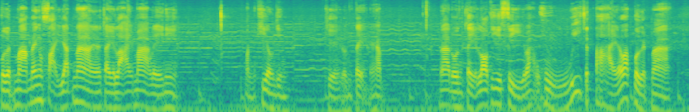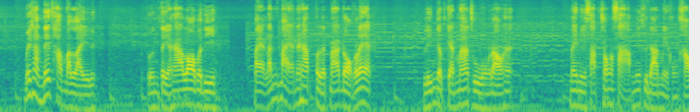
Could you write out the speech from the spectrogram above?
เปิดมาแม่งใส่ยัดหน้าใจร้ายมากเลยนี่ มันเขี้ยวจริง โอเคโดนเตะนะครับ หน้าโดนเตะรอบที่สี่ป่ะ โอ้โหจะตายแล้วว่าเปิดมา ไม่ทันได้ทำอะไรเลย โดนเตะห้ารอบพอดีแปดล้านแปดนะครับ เปิดมาดอกแรก ลิงก์กับแกมมาทูของเราฮะ ไม่มีซับช่องสามนี่คือดาเมจของเขา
